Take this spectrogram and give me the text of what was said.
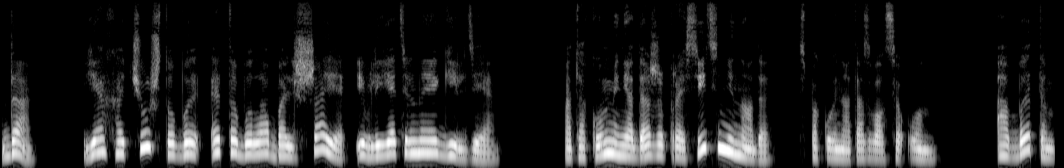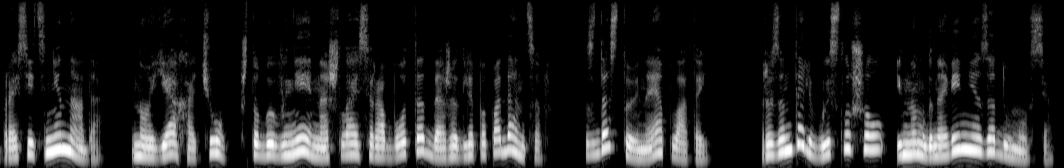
Да. Я хочу, чтобы это была большая и влиятельная гильдия. О таком меня даже просить не надо, спокойно отозвался он. Об этом просить не надо, но я хочу, чтобы в ней нашлась работа даже для попаданцев с достойной оплатой. Розенталь выслушал и на мгновение задумался,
